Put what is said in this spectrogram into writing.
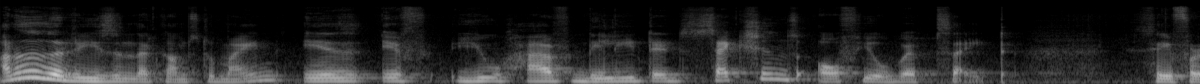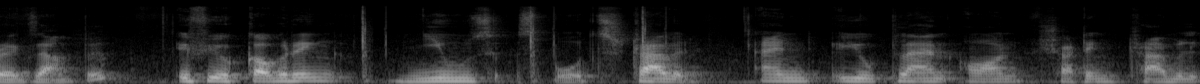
Another reason that comes to mind is if you have deleted sections of your website. Say for example, if you're covering news, sports, travel, and you plan on shutting travel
